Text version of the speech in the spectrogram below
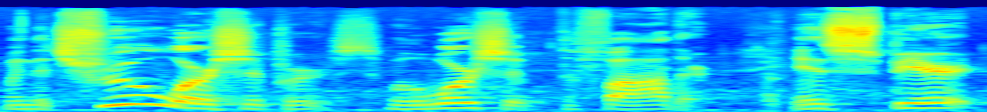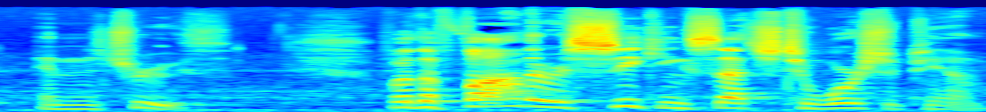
when the true worshipers will worship the Father in spirit and in truth. For the Father is seeking such to worship him.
